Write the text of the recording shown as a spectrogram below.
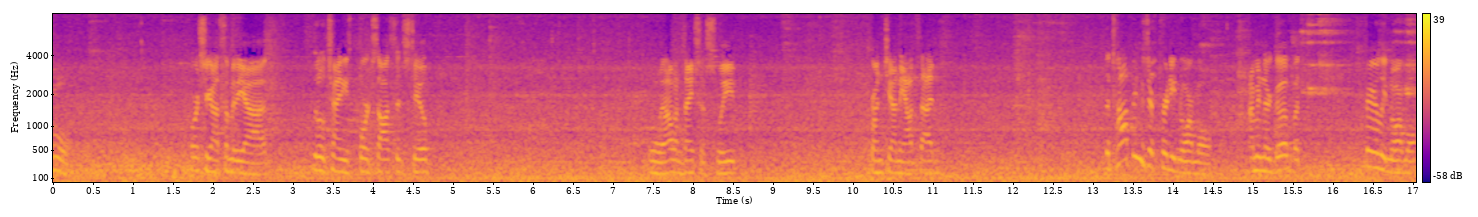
Ooh. Of course you got some of the uh, little Chinese pork sausage too. Ooh, that one's nice and sweet. Crunchy on the outside. The toppings are pretty normal. I mean, they're good, but fairly normal.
